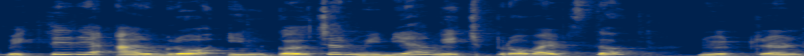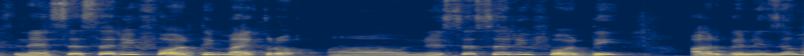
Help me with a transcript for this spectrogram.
Bacteria are grow in culture media which provides the nutrients necessary for the micro necessary for the organism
